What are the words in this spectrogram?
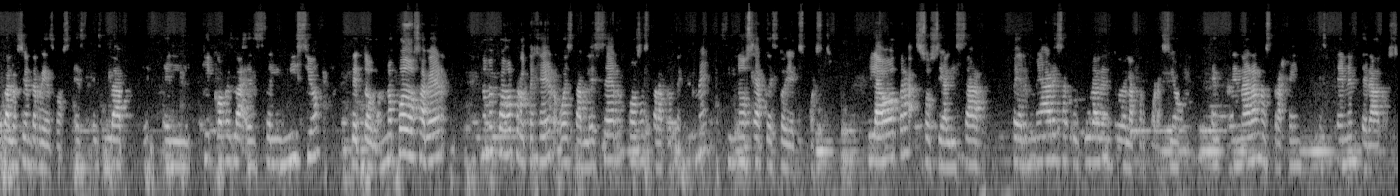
evaluación de riesgos. Es, la, el kick-off es, el inicio de todo. No puedo saber, no me puedo proteger o establecer cosas para protegerme si no sé a qué estoy expuesto. Y la otra, socializar, permear esa cultura dentro de la corporación, entrenar a nuestra gente, que estén enterados.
